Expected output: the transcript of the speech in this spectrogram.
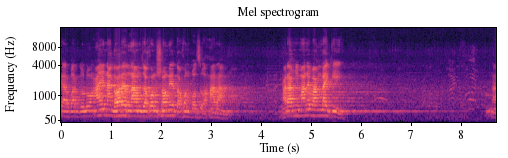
কারবারগুলো আয়না ঘরের নাম যখন শোনে, তখন বলছো, হারাম। হারামি মানে বাংলায় কি? না,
